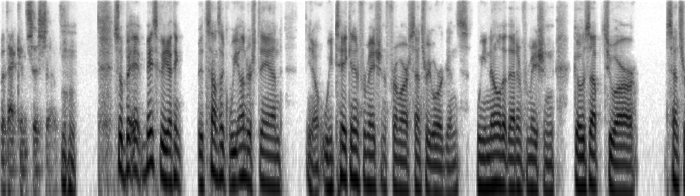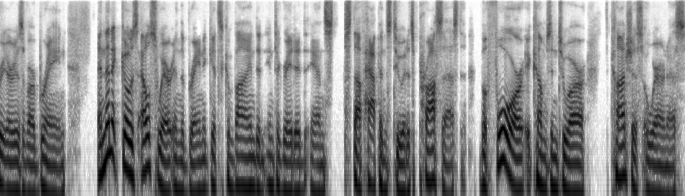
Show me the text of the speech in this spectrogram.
what that consists of. Mm-hmm. So basically, I think it sounds like we understand. You know, we take in information from our sensory organs. We know that that information goes up to our sensory areas of our brain and then it goes elsewhere in the brain. It gets combined and integrated and stuff happens to it. It's processed before it comes into our conscious awareness.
